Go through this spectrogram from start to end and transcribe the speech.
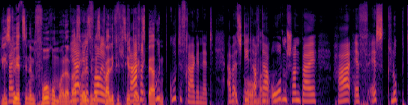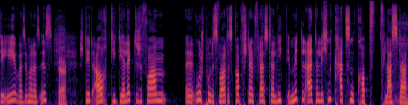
Liest du jetzt in einem Forum oder was? ja, oder in sind einem das qualifizierte Sprache, Experten? Gut, gute Frage, nett. Aber es steht Oh auch Mann, da Mann, oben ja. schon bei hfsclub.de, was immer das ist, Ja. steht auch die dialektische Form. Äh, Ursprung des Wortes Kopfsteinpflaster liegt im mittelalterlichen Katzenkopfpflaster,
